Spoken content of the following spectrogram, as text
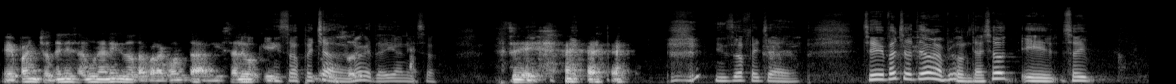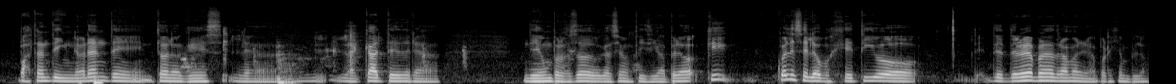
eh, Pancho, ¿tenés alguna anécdota para contar? Y es algo que... Insospechado, ¿no? Que te digan eso. Sí. Insospechado. Che, Pacho, te hago una pregunta. Yo eh, soy bastante ignorante en todo lo que es la, cátedra de un profesor de educación física, pero ¿qué, ¿cuál es el objetivo? Te, lo voy a poner de otra manera, por ejemplo.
